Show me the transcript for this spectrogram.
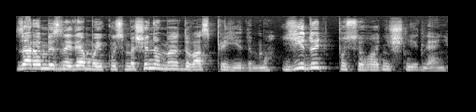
Зараз ми знайдемо якусь машину, ми до вас приїдемо. Їдуть по сьогоднішній день.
